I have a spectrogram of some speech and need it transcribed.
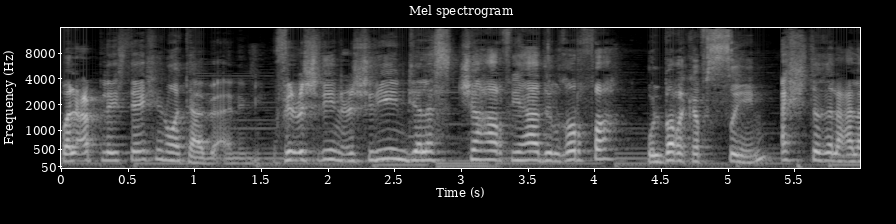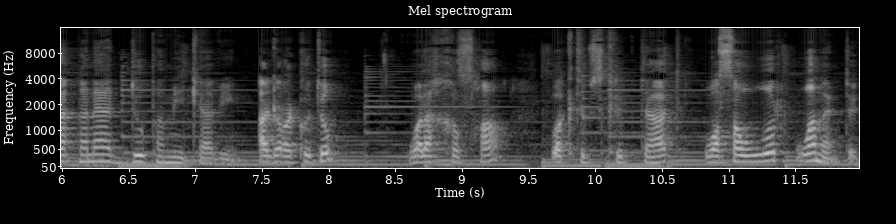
وألعب بلاي ستيشن وأتابع أنمي. وفي 2020 جلست شهر في هذه الغرفة والبركة في الصين أشتغل على قناة دوبامي كابين أقرأ كتب وألخصها واكتب سكريبتات واصور ومنتج.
